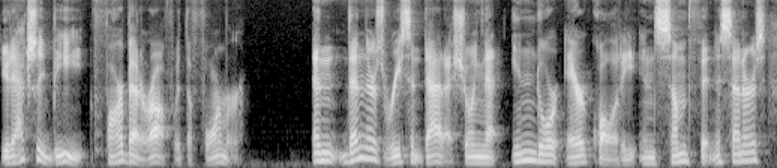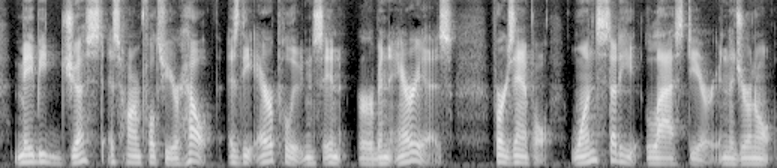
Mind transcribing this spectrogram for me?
you'd actually be far better off with the former. And then there's recent data showing that indoor air quality in some fitness centers may be just as harmful to your health as the air pollutants in urban areas. For example, one study last year in the journal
